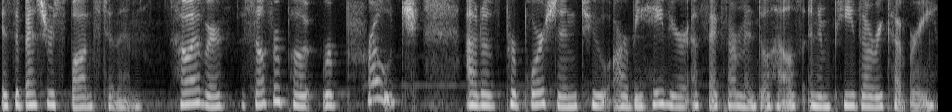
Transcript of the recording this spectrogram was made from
is the best response to them. However, self reproach out of proportion to our behavior affects our mental health and impedes our recovery.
